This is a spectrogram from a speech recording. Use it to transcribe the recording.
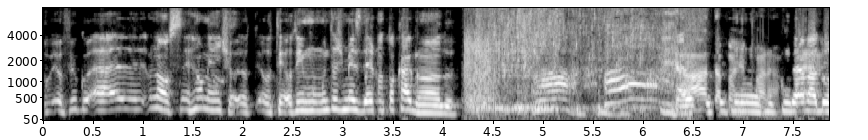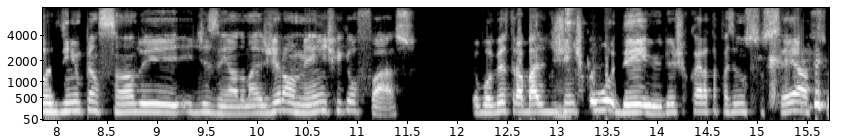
Eu, eu fico. é, não, realmente, eu, eu, tenho, eu tenho muitas minhas ideias quando eu tô cagando. Aí eu Ah, fico dá pra com, reparar. com um gravadorzinho pensando e, e dizendo, mas geralmente o que, que eu faço? Eu vou ver trabalho de gente que eu odeio e vejo que o cara tá fazendo sucesso.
